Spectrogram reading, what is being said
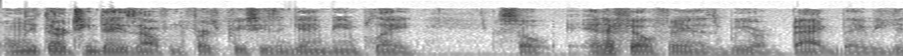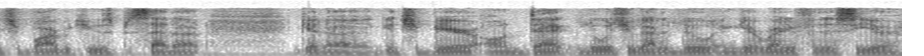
only 13 days out from the first preseason game being played. So, NFL fans, we are back, baby. Get your barbecues set up get uh get your beer on deck, do what you got to do, and get ready for this year.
